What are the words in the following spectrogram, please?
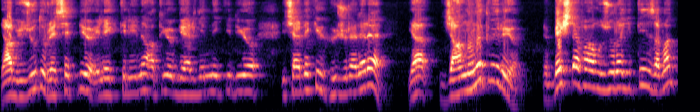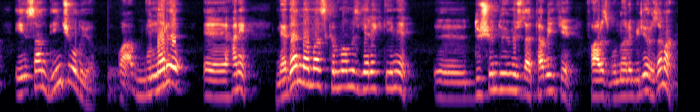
ya vücudu resetliyor, elektriğini atıyor, gerginlik gidiyor. içerideki hücrelere ya canlılık veriyor. 5 defa huzura gittiğin zaman insan dinç oluyor. Bunları e, hani neden namaz kılmamız gerektiğini e, düşündüğümüzde tabii ki farz bunları biliyoruz ama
